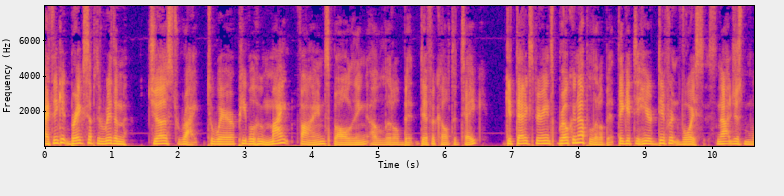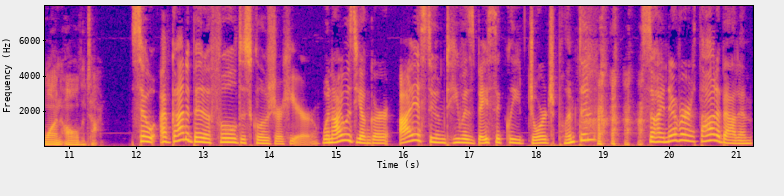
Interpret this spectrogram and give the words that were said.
I think it breaks up the rhythm just right to where people who might find Spalding a little bit difficult to take get that experience broken up a little bit. They get to hear different voices, not just one all the time. So, I've got a bit of full disclosure here. When I was younger, I assumed he was basically George Plimpton. so, I never thought about him.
